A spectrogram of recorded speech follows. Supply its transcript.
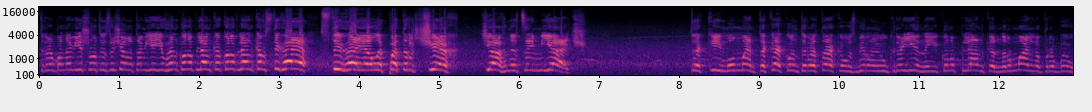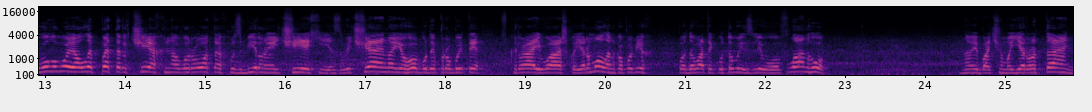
треба навішувати. Звичайно, там є Євген Коноплянка. Коноплянка встигає! Встигає, але Петр Чех тягне цей м'яч. Такий момент, така контратака у збірної України. І Коноплянка нормально пробив головою, але Петр Чех на воротах у збірної Чехії. Звичайно, його буде пробити вкрай важко. Ярмоленко побіг подавати кутовий з лівого флангу. Ну і бачимо, є ротань.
